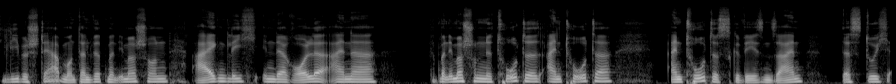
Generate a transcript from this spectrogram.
die Liebe sterben und dann wird man immer schon eigentlich in der Rolle einer, wird man immer schon eine Tote, ein Toter, ein Totes gewesen sein, das durch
